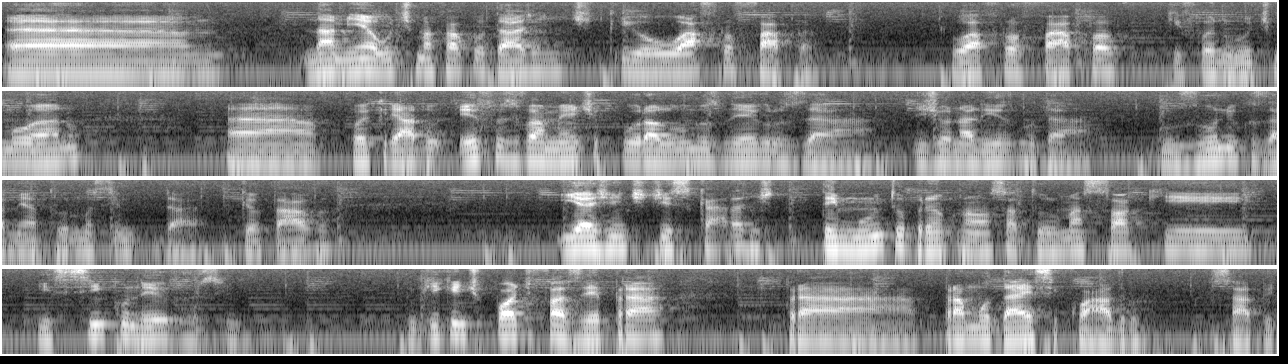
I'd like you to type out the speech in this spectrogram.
uh, na minha última faculdade a gente criou o Afrofapa. O Afrofapa, que foi no último ano, uh, foi criado exclusivamente por alunos negros da, de jornalismo, da, os únicos da minha turma, assim, da, que eu tava. E a gente disse, cara, a gente tem muito branco na nossa turma, só que. e cinco negros, assim. O que, que a gente pode fazer para para mudar esse quadro, sabe?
